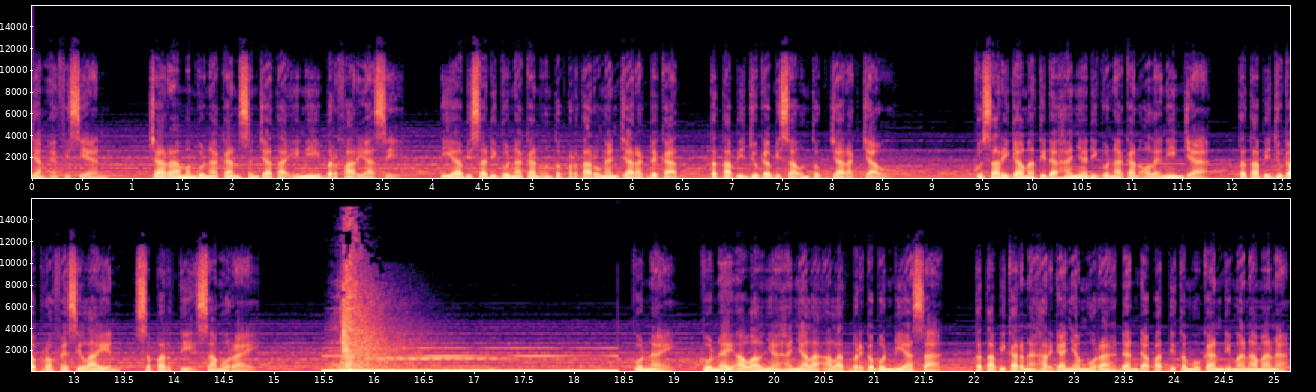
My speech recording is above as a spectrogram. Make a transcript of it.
yang efisien. Cara menggunakan senjata ini bervariasi. Ia bisa digunakan untuk pertarungan jarak dekat, tetapi juga bisa untuk jarak jauh. Kusarigama tidak hanya digunakan oleh ninja, tetapi juga profesi lain, seperti samurai. Kunai Kunai awalnya hanyalah alat berkebun biasa, tetapi karena harganya murah dan dapat ditemukan di mana-mana,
